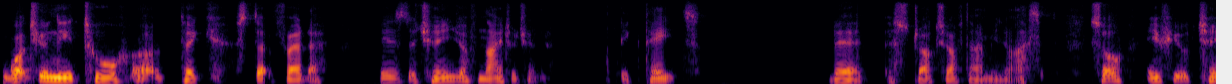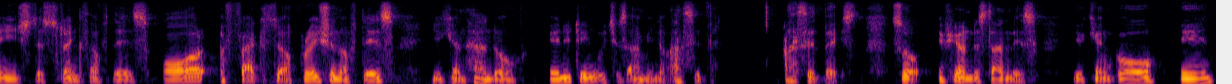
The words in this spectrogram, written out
what you need to uh, take step further is the change of nitrogen dictates the structure of the amino acid. So if you change the strength of this or affect the operation of this, you can handle anything which is amino acid acid based. So if you understand this, you can go in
